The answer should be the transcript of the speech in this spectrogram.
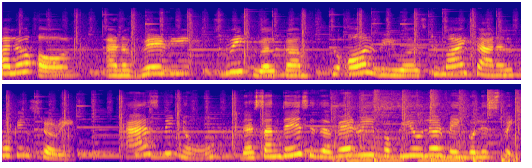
Hello all and a very sweet welcome to all viewers to my channel Cooking Story. As we know, the Sandesh is a very popular Bengali sweet.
